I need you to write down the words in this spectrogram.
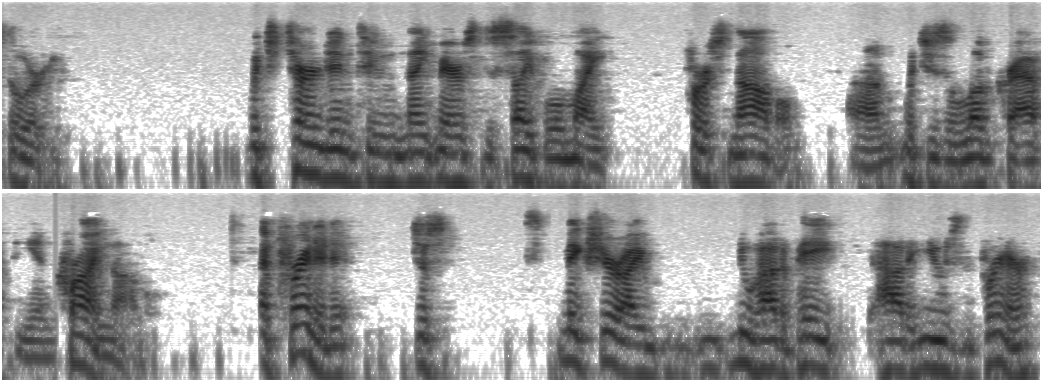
story which turned into Nightmare's Disciple, my first novel, um, which is a Lovecraftian crime novel. I printed it just make sure I knew how to pay how to use the printer.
